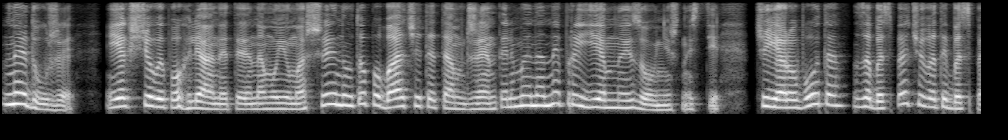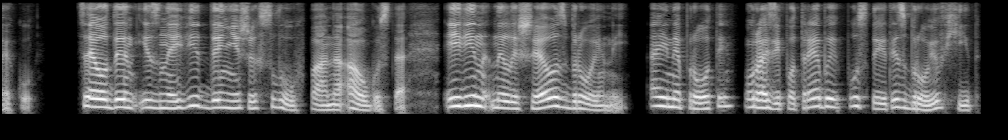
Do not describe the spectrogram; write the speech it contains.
Не дуже. Якщо ви поглянете на мою машину, то побачите там джентльмена неприємної зовнішності, чия робота забезпечувати безпеку. Це один із найвідданіших слуг пана Августа, і він не лише озброєний, а й не проти, у разі потреби, пустити зброю в хід.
